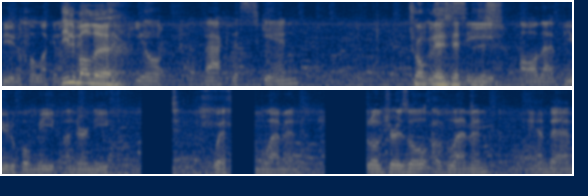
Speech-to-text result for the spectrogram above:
beautiful looking. Dil balığı. Peel back the skin. Çok lezzetlidir. See all that beautiful meat underneath with some lemon. Little drizzle of lemon, and then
